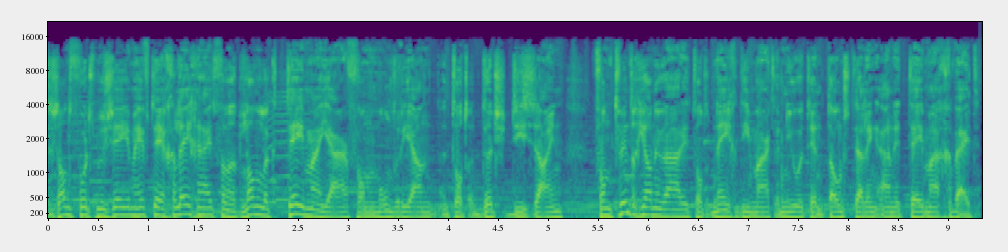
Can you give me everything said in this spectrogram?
Het Zandvoortsmuseum heeft ter gelegenheid van het landelijk themajaar... van Mondriaan tot Dutch Design... van 20 januari tot 19 maart een nieuwe tentoonstelling aan dit thema gewijd.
